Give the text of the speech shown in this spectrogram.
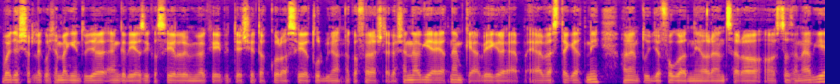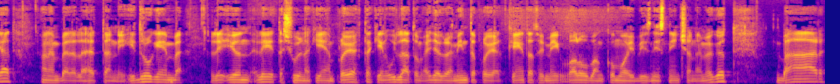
vagy esetleg, hogyha megint ugye engedélyezik a szélerőművek építését, akkor a szélturbináknak a felesleges energiáját nem kell végre elvesztegetni, hanem tudja fogadni a rendszer azt az energiát, hanem bele lehet tenni hidrogénbe. Jön, létesülnek ilyen ilyen projektek. Én úgy látom egyelőre mintaprojektként, tehát hogy még valóban komoly biznisz nincsen mögött, bár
